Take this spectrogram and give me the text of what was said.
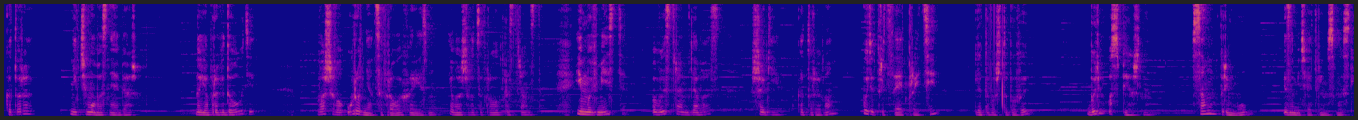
которая ни к чему вас не обяжет. Но я проведу аудит вашего уровня цифровой харизмы и вашего цифрового пространства. И мы вместе выстроим для вас шаги, которые вам будет предстоять пройти для того, чтобы вы были успешны в самом прямом и замечательном смысле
